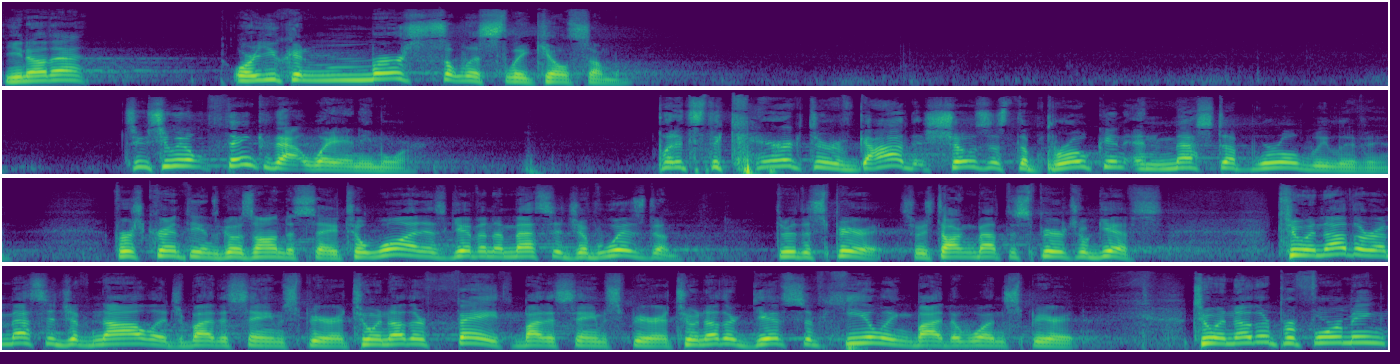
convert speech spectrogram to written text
You know that? Or you can mercilessly kill someone. See, we don't think that way anymore. But it's the character of God that shows us the broken and messed up world we live in. 1 Corinthians goes on to say, To one is given a message of wisdom through the Spirit. So he's talking about the spiritual gifts. To another, a message of knowledge by the same Spirit. To another, faith by the same Spirit. To another, gifts of healing by the one Spirit. To another, performing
